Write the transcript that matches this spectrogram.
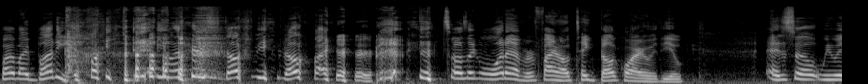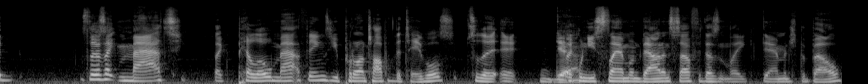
by my buddy. like, he literally stuffed me in bell choir. so I was like, whatever, fine, I'll take bell choir with you. And so we would, so there's like mats, like pillow mat things you put on top of the tables so that it, Yeah. like when you slam them down and stuff, it doesn't like damage the bell.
